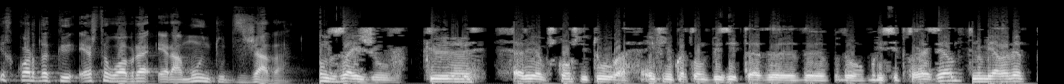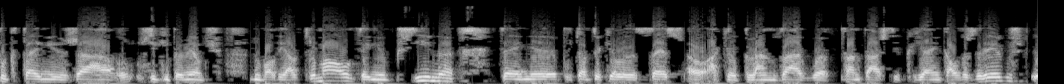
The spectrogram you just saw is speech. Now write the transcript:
e recorda que esta obra era muito desejada. Um desejo que Aregos constitua, enfim, o cartão de visita de, de, do município de Rezende, nomeadamente porque tem já os equipamentos no balneário termal, tem piscina, tem, eh, portanto, aquele acesso ao, àquele plano de água fantástico que há em Caldas de Aregos, eh,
